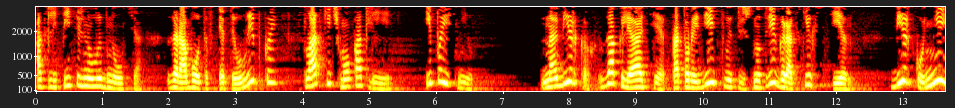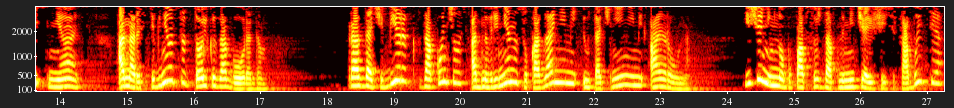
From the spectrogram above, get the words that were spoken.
ослепительно улыбнулся, заработав этой улыбкой сладкий чмок от Леи, и пояснил. На бирках заклятие, которое действует лишь внутри городских стен. Бирку не снять, она расстегнется только за городом. Раздача бирок закончилась одновременно с указаниями и уточнениями Айрона. Еще немного пообсуждав намечающиеся события,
